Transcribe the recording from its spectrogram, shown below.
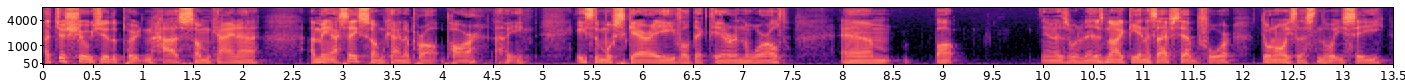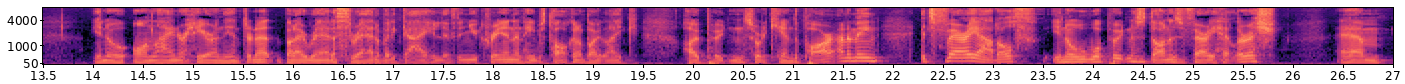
It just shows you that Putin has some kind of. I mean, I say some kind of pro- power. I mean, he's the most scary, evil dictator in the world. Um, but you know, is what it is. Now, again, as I've said before, don't always listen to what you see, you know, online or here on the internet. But I read a thread about a guy who lived in Ukraine, and he was talking about like how Putin sort of came to power. And I mean, it's very Adolf. You know, what Putin has done is very Hitlerish. Um,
